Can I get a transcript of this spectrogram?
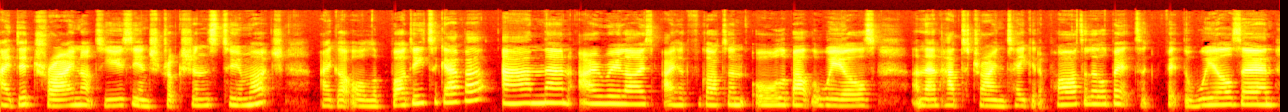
I did try not to use the instructions too much. I got all the body together and then I realised I had forgotten all about the wheels and then had to try and take it apart a little bit to fit the wheels in,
